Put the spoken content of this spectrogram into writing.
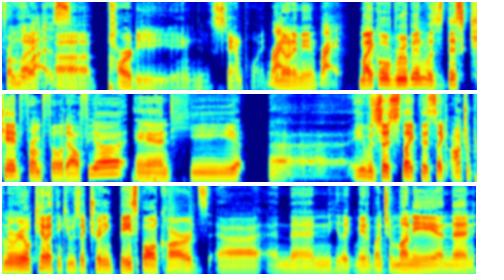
from Who like a partying standpoint. Right. You know what I mean? Right. Michael Rubin was this kid from Philadelphia, and he uh, he was just like this like entrepreneurial kid. I think he was like trading baseball cards, uh, and then he like made a bunch of money, and then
